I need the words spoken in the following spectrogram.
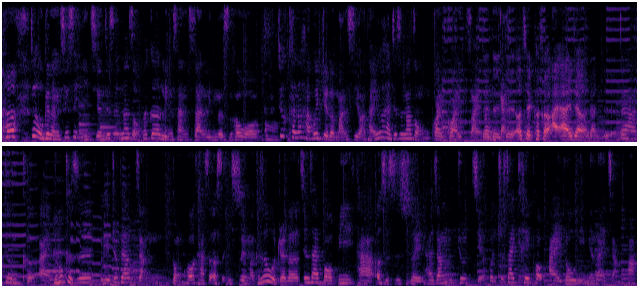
就我跟你讲，其实以前就是那种那个零三三零的时候哦，就看到还会觉得蛮喜欢他，因为他就是那种乖乖仔那种感觉，而且可可爱爱这样的感觉。对啊，就。很可爱，然后可是也就不要讲。董后他是二十一岁嘛，可是我觉得现在 Bobby 他二十四岁，他这样就结婚，就在 K-pop idol 里面来讲的话，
